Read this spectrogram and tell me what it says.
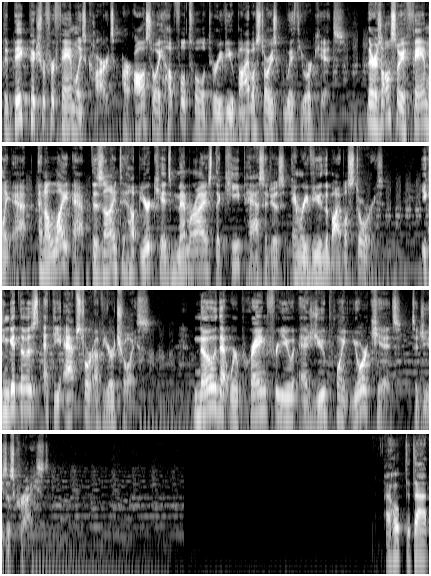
The Big Picture for Families cards are also a helpful tool to review Bible stories with your kids. There is also a family app and a light app designed to help your kids memorize the key passages and review the Bible stories. You can get those at the App Store of your choice know that we're praying for you as you point your kids to Jesus Christ. I hope that that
